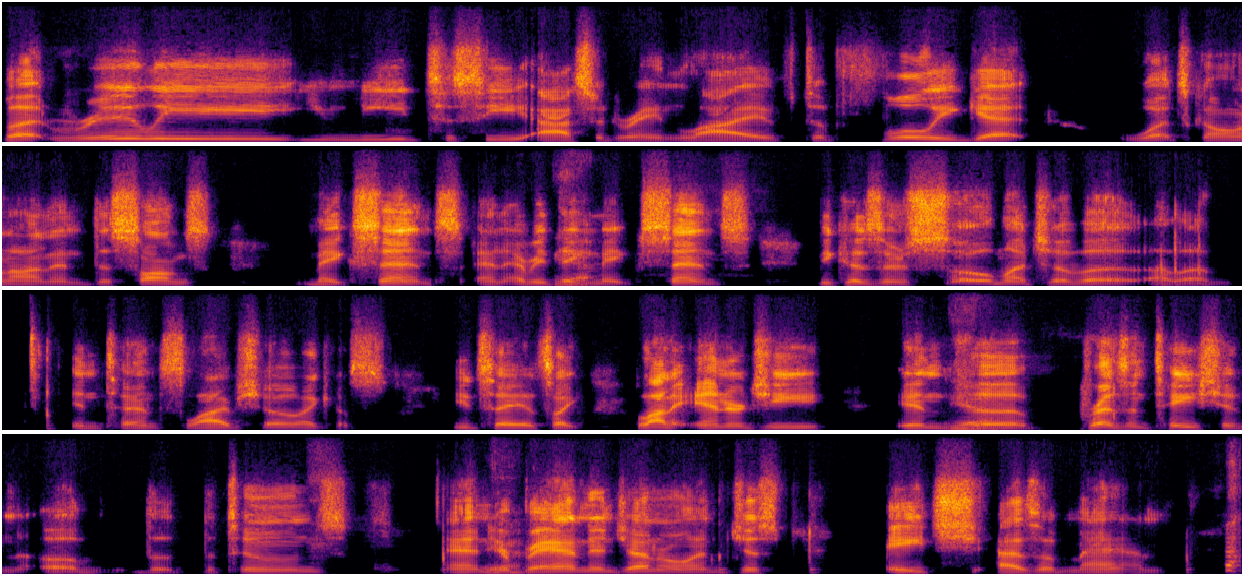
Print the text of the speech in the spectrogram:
but really you need to see Acid Rain live to fully get what's going on, and the songs make sense and everything yeah. makes sense because there's so much of a of a intense live show. I guess you'd say it's like a lot of energy in yeah. the presentation of the the tunes and yeah. your band in general and just H as a man.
